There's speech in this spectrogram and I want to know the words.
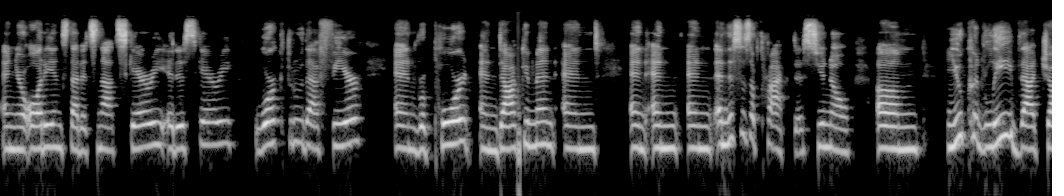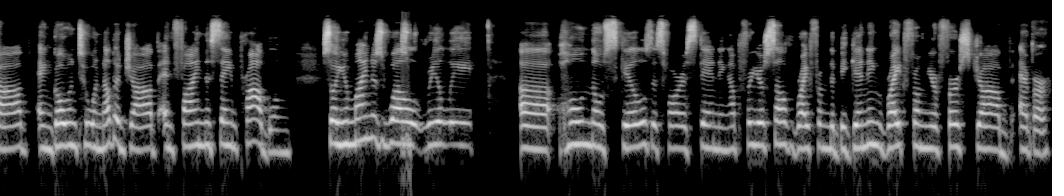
and your audience that it's not scary. It is scary. Work through that fear and report and document and and and and and this is a practice you know. Um, you could leave that job and go into another job and find the same problem. So you might as well really uh, hone those skills as far as standing up for yourself right from the beginning right from your first job ever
